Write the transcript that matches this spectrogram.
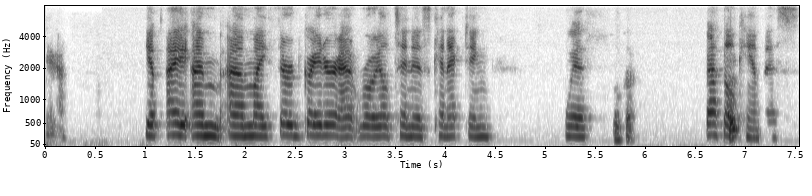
yeah. Yep, I, I'm uh, my third grader at Royalton is connecting with Okay. Bethel Good. campus.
